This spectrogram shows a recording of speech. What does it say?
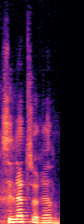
C'est naturel.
